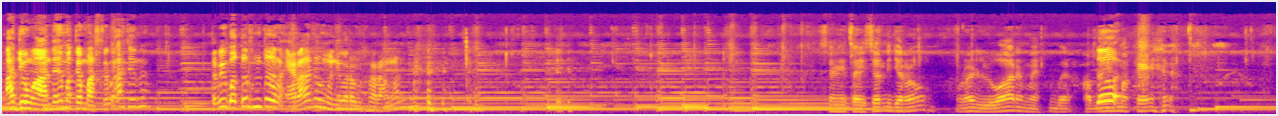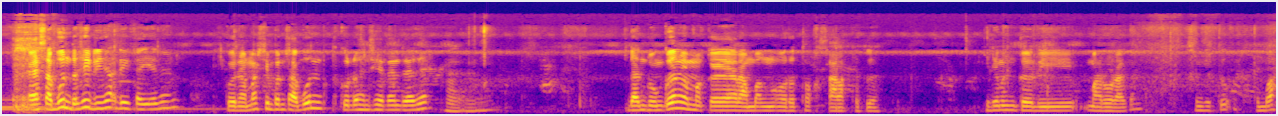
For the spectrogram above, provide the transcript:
ah jumaan teh pakai masker aja nih tapi batur henteu era tuh meni orang sorangan sanitizer di jero mulai di luar meh kabeh make. Eh sabun tuh sih dinya di kayaknya kudu nama simpen sabun kudu hand sanitizer dan tungkeun memang pakai rambang urut sok salak gitu. Jadi mah ke di marura kan segitu kumbah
